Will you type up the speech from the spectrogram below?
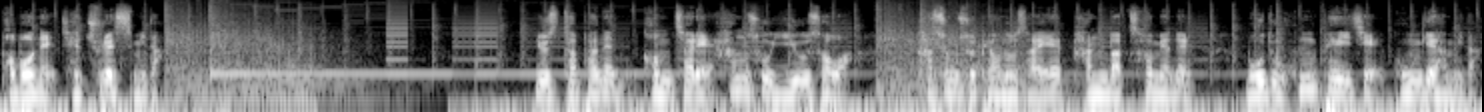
법원에 제출했습니다. 뉴스타파는 검찰의 항소 이유서와 하승수 변호사의 반박 서면을 모두 홈페이지에 공개합니다.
